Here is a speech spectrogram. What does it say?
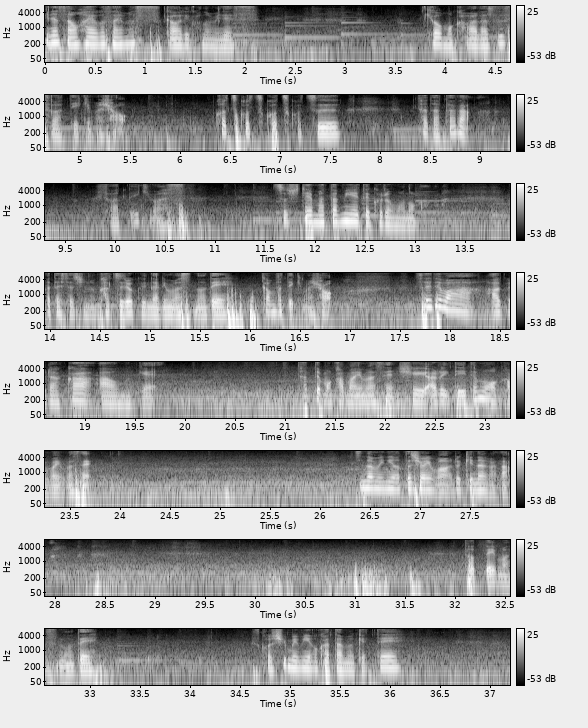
皆さんおはようございます。香り好みです。今日も変わらず座っていきましょう。コツコツコツコツ。ただただ座っていきます。そしてまた見えてくるものが私たちの活力になりますので頑張っていきましょう。それではあぐらか仰向け。立っても構いませんし歩いていても構いません。ちなみに私は今歩きながら撮っていますので少し耳を傾けて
